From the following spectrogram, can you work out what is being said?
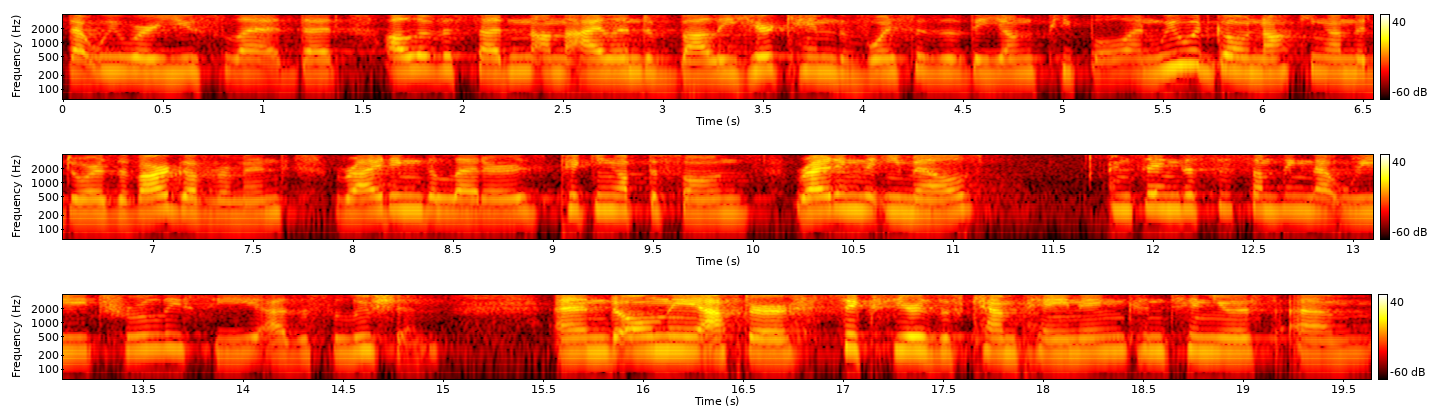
that we were youth-led, that all of a sudden on the island of Bali, here came the voices of the young people, and we would go knocking on the doors of our government, writing the letters, picking up the phones, writing the emails, and saying this is something that we truly see as a solution. And only after six years of campaigning, continuous um,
